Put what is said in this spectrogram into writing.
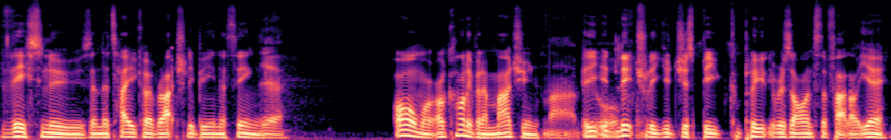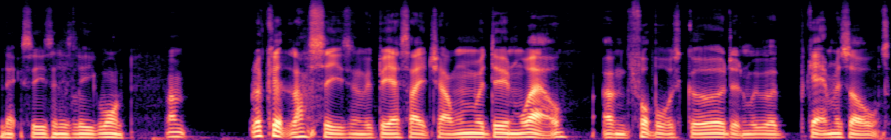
this news and the takeover actually being a thing. Yeah, Oh my, I can't even imagine. nah, It, it literally, you'd just be completely resigned to the fact, like, yeah, next season is League One. Um, look at last season with BSHL when we were doing well and football was good and we were getting results.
